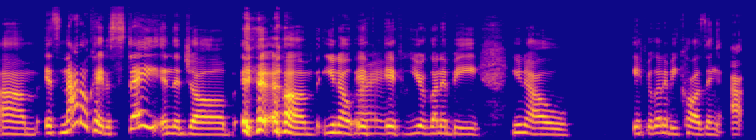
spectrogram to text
um it's not okay to stay in the job um you know right. if if you're going to be you know if you're going to be causing out,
